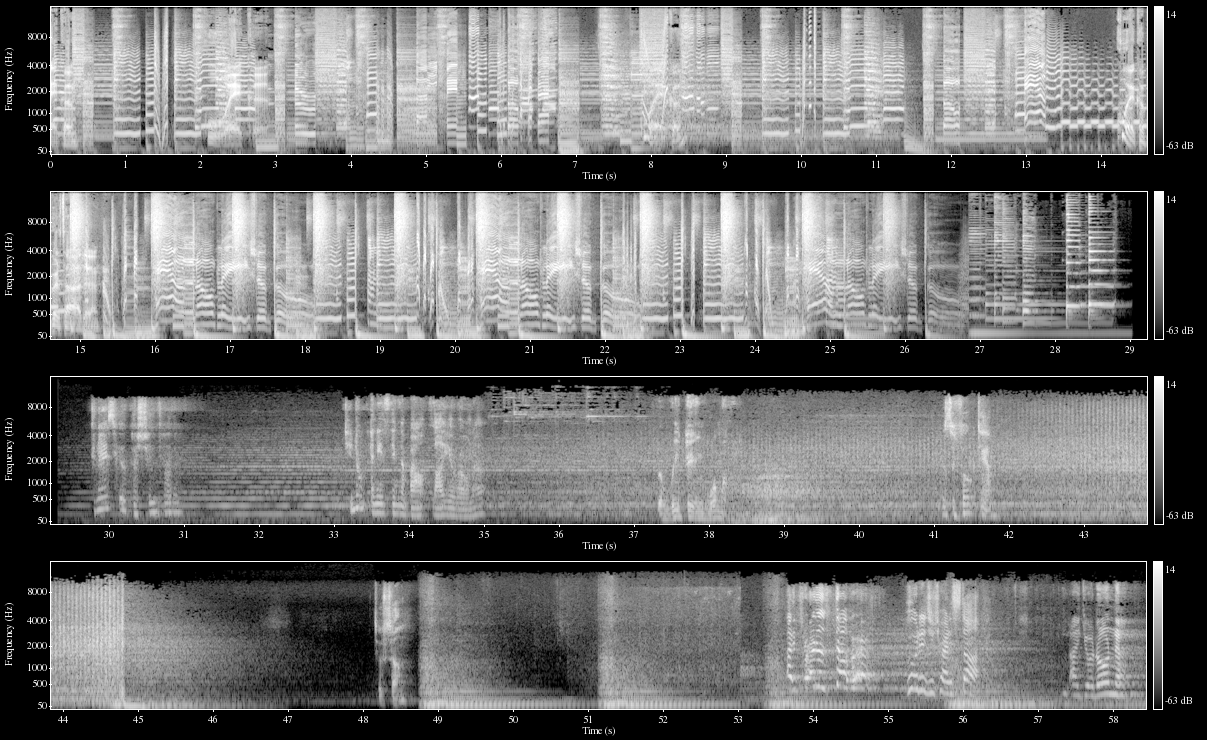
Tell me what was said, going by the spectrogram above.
Cueca. Cueca. Cueca. Cueca apertada. Have no place to go. Have no place to go. Have no place to go. Can I ask you a question, Father? Do you know anything about La Llorona? The Weeping Woman. It was a folk tale. To some. I tried to stop her! Who did you try to stop? La Llorona.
